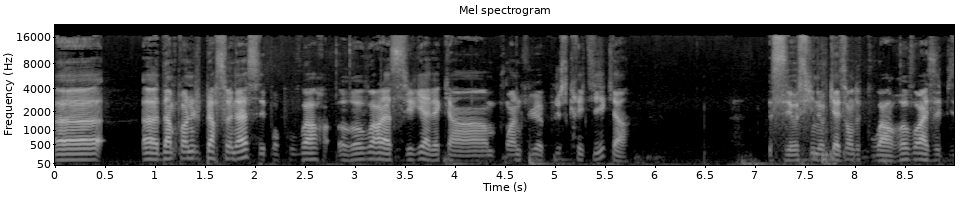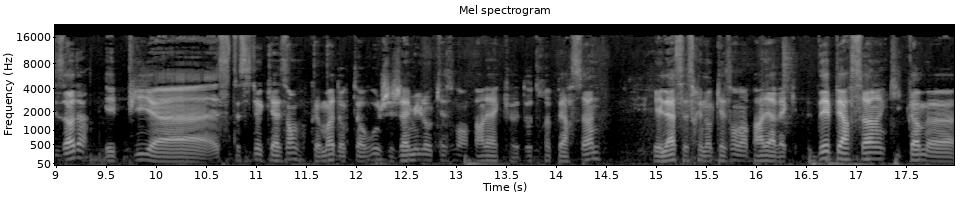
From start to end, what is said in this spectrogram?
D'un point de vue personnel, c'est pour pouvoir revoir la série avec un point de vue plus critique. C'est aussi une occasion de pouvoir revoir les épisodes. Et puis, c'est aussi l'occasion que moi, Doctor Who, j'ai jamais eu l'occasion d'en parler avec d'autres personnes. Et là, ce serait une occasion d'en parler avec des personnes qui, comme, euh,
